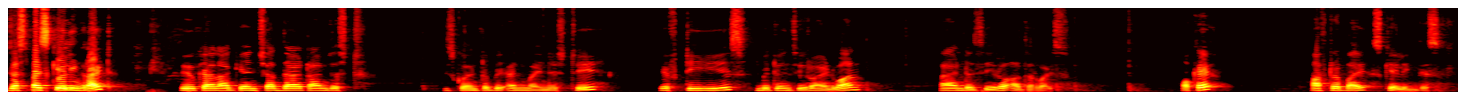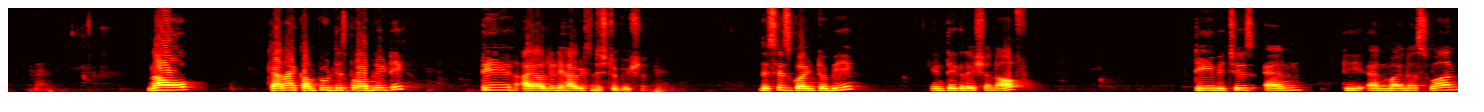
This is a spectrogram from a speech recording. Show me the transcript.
Just by scaling right you can again check that I am just is going to be n minus t if t is between 0 and 1 and 0 otherwise okay after by scaling this. Now can I compute this probability? T I already have its distribution. This is going to be integration of t which is n t n minus 1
